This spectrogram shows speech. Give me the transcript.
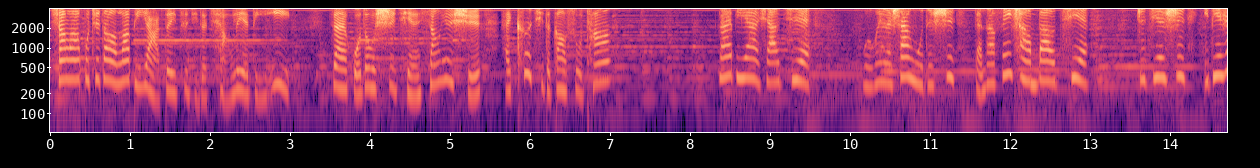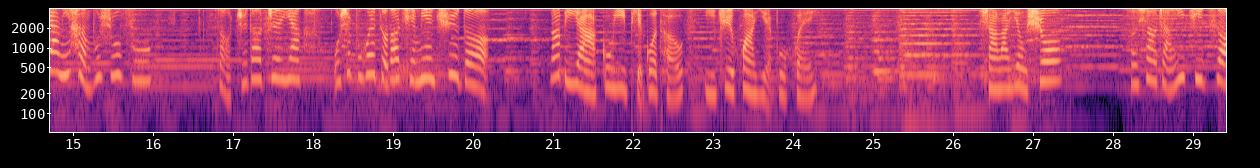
莎拉不知道拉比亚对自己的强烈敌意，在活动事前相遇时，还客气地告诉她：“拉比亚小姐，我为了上午的事感到非常抱歉，这件事一定让你很不舒服。早知道这样。”我是不会走到前面去的。拉比亚故意撇过头，一句话也不回。莎拉又说：“和校长一起走，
